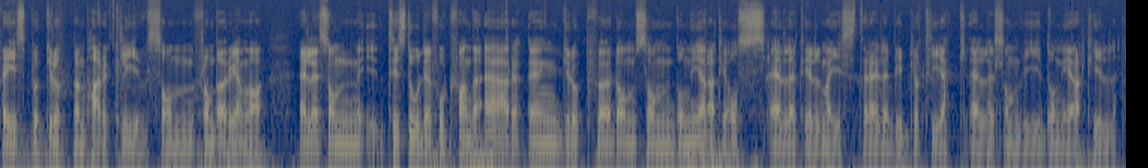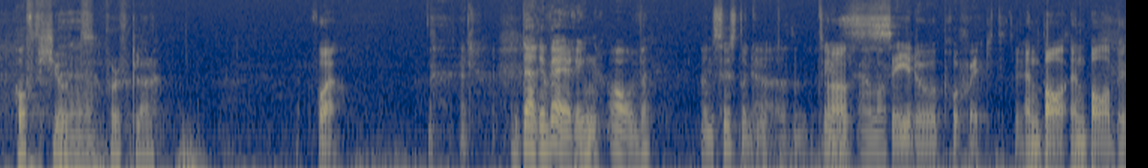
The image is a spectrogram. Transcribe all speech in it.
Facebookgruppen Parkliv som från början var eller som till stor del fortfarande är en grupp för de som donerar till oss eller till Magister eller bibliotek eller som vi donerar till. Offshoot Eh. får du förklara. Får jag? Derivering av en systergrupp. Ja, Till, Ja. eller? sidoprojekt. Typ. En, ba, en Baby.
